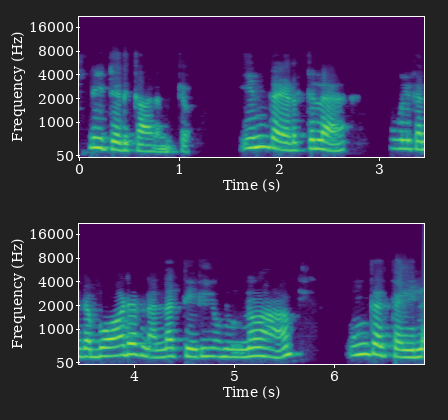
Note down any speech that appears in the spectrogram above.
ஸ்லீட் எடுக்க ஆரம்பிக்கும். இந்த இடத்துல உங்களுக்கு அந்த பார்டர் நல்லா தெரியணும்னா உங்க கையில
